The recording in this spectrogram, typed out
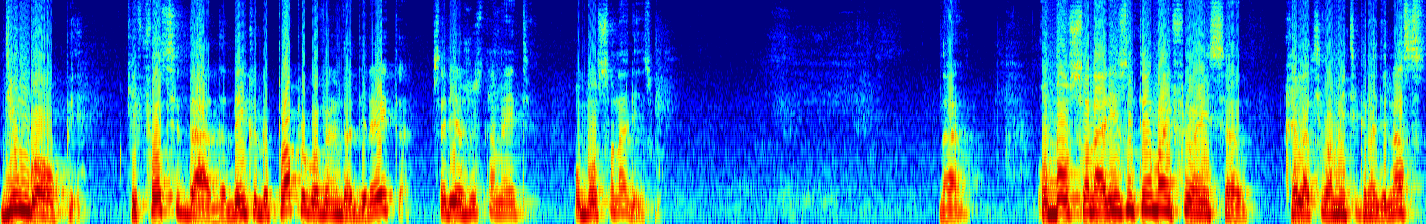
de um golpe que fosse dada dentro do próprio governo da direita seria justamente o bolsonarismo. Né? O bolsonarismo tem uma influência relativamente grande nas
